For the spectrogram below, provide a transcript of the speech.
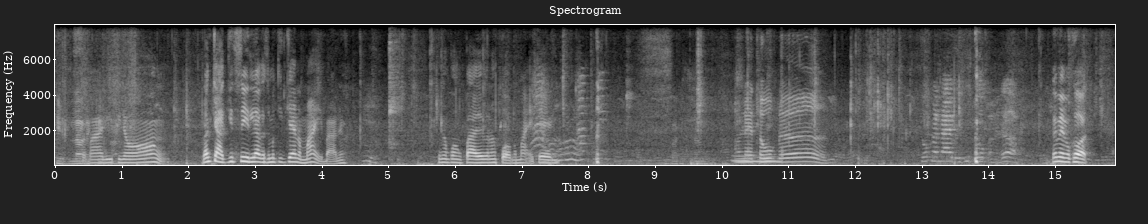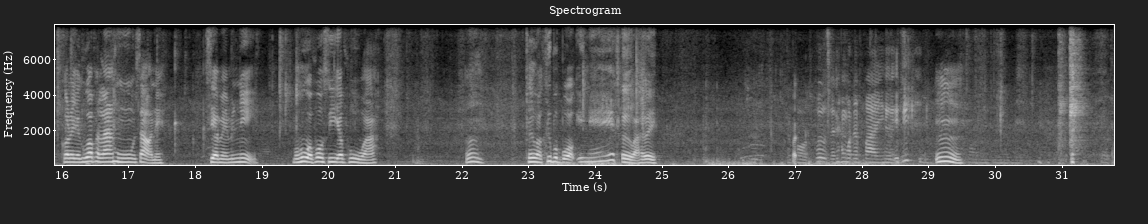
กินเหล้าสบายดีพี่น้อง หลังจากกินซีนแล้วก็จะมากินแกงหน่อไม้บาดเนี่ยกำลังปองไปกำลังปอกหน่อไม้แกงเอาแลตุกเด้อทุกกันได้ไปที่ทุกอันเด้อไม่แม่มาขอดก็เลยอยากรู้ว่าพลาหูเสาร์นี่เสียแม่มินนี่มาหูว่าพวกซีเอาผัวเออเธอว่าคือบ่บอกอีแน่เธอว่าเฮ้ยขอเพิ่กันยังบ่ได้ไปเฮ้ยอืม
